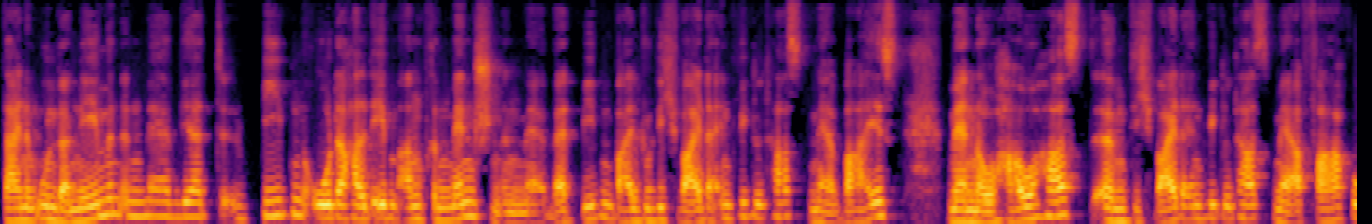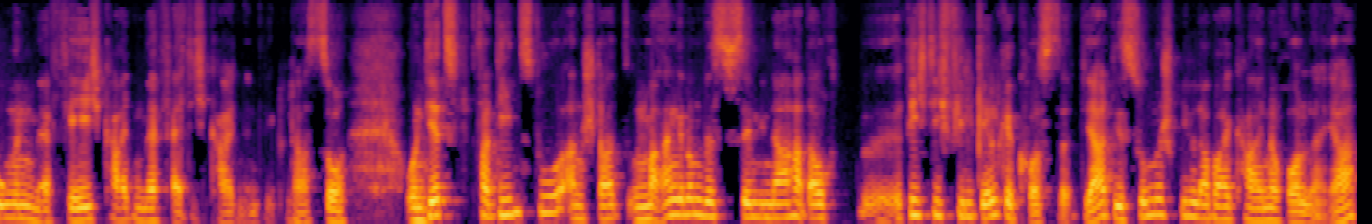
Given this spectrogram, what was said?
deinem Unternehmen einen Mehrwert bieten oder halt eben anderen Menschen einen Mehrwert bieten, weil du dich weiterentwickelt hast, mehr weißt, mehr Know-how hast, ähm, dich weiterentwickelt hast, mehr Erfahrungen, mehr Fähigkeiten, mehr Fertigkeiten entwickelt hast. So und jetzt verdienst du anstatt und mal angenommen, das Seminar hat auch äh, richtig viel Geld gekostet, ja, die Summe spielt dabei keine Rolle, ja.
